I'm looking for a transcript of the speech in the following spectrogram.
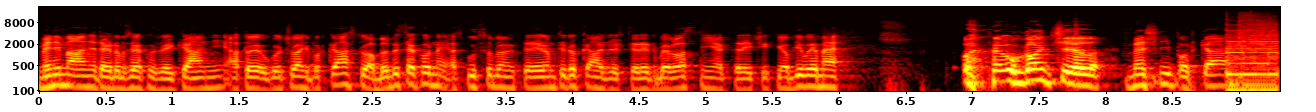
minimálně tak dobře jako žvejkání, a to je ukončování podcastu. A byl bys takový a způsobem, který jenom ty dokážeš, který je tebe vlastní a který všichni obdivujeme, ukončil dnešní podcast.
